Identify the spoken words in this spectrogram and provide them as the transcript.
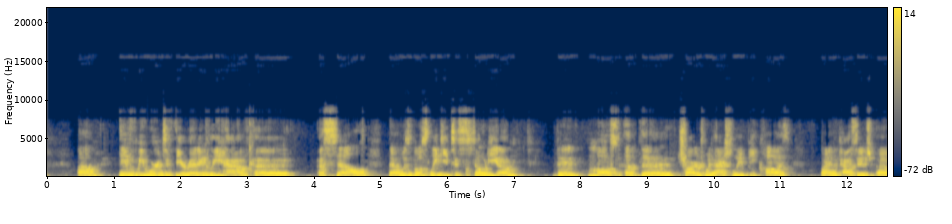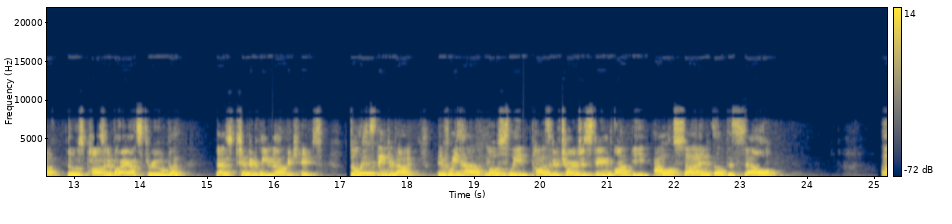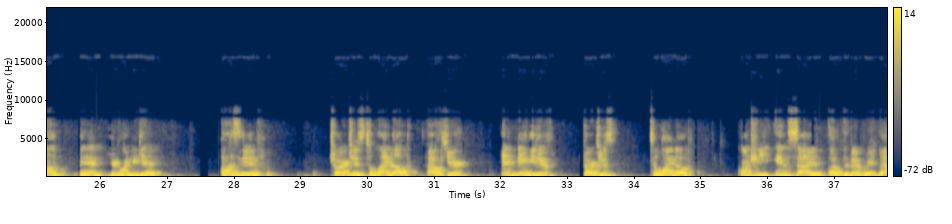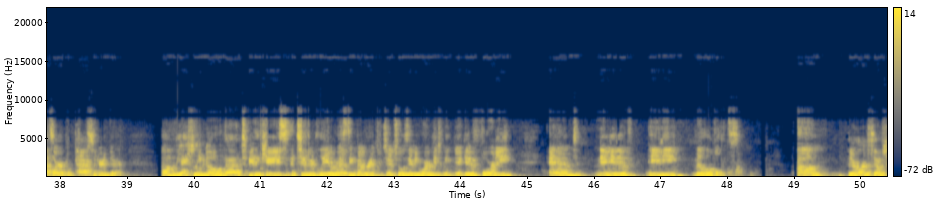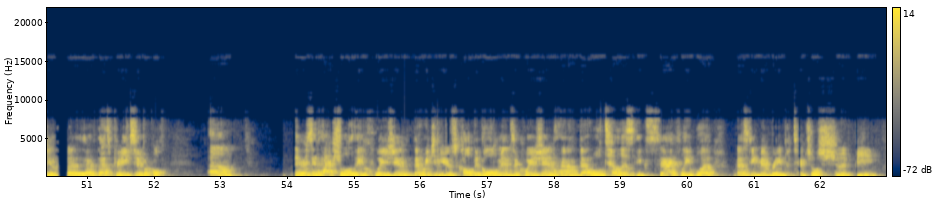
Um, if we were to theoretically have a, a cell that was most leaky to sodium, then most of the charge would actually be caused by the passage of those positive ions through, but that's typically not the case. So let's think about it. If we have mostly positive charges staying on the outside of the cell, um, then you're going to get positive charges to line up out here and negative charges to line up on the inside of the membrane. That's our capacitor there. Um, we actually know that to be the case. Typically, a resting membrane potential is anywhere between negative 40 and negative 80 millivolts. Um, there are exceptions, but that's pretty typical. Um, there's an actual equation that we can use called the Goldman's equation uh, that will tell us exactly what resting membrane potential should be.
